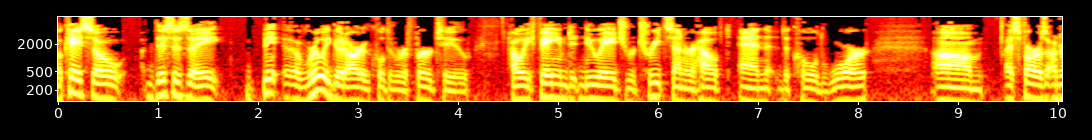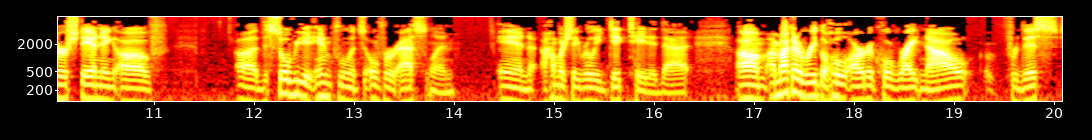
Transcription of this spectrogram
Okay, so this is a, bit, a really good article to refer to. How a famed New Age retreat center helped end the Cold War. Um, as far as understanding of uh, the Soviet influence over Esalen and how much they really dictated that. Um, I'm not going to read the whole article right now for this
